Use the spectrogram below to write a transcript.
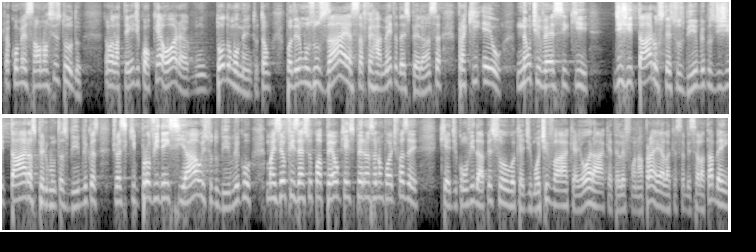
para começar o nosso estudo. Então ela atende qualquer hora, em todo momento. Então poderíamos usar essa ferramenta da esperança para que eu não tivesse que digitar os textos bíblicos, digitar as perguntas bíblicas, tivesse que providenciar o estudo bíblico, mas eu fizesse o papel que a esperança não pode fazer, que é de convidar a pessoa, que é de motivar, que é orar, que é telefonar para ela, que é saber se ela está bem,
